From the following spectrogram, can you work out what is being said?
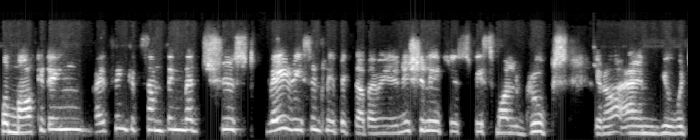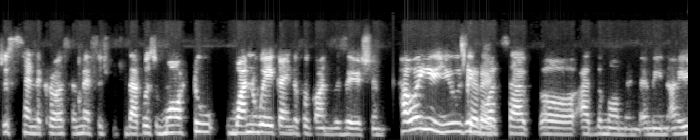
for marketing, I think it's something that just very recently picked up. I mean, initially it used to be small groups, you know, and you would just send across a message that was more to one way kind of a conversation. How are you using Correct. WhatsApp uh, at the moment? I mean, are you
